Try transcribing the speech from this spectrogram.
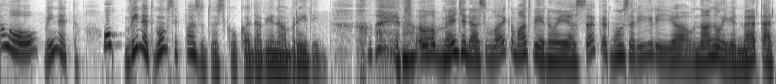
Halo, Vineta! O, oh, Vineta mums ir pazudusi kaut kādā vienā brīdī. Labi, mēģināsim, laikam atvienojies. Saka, ar mums arī ir, jā, un Anglija vienmēr tā ir.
